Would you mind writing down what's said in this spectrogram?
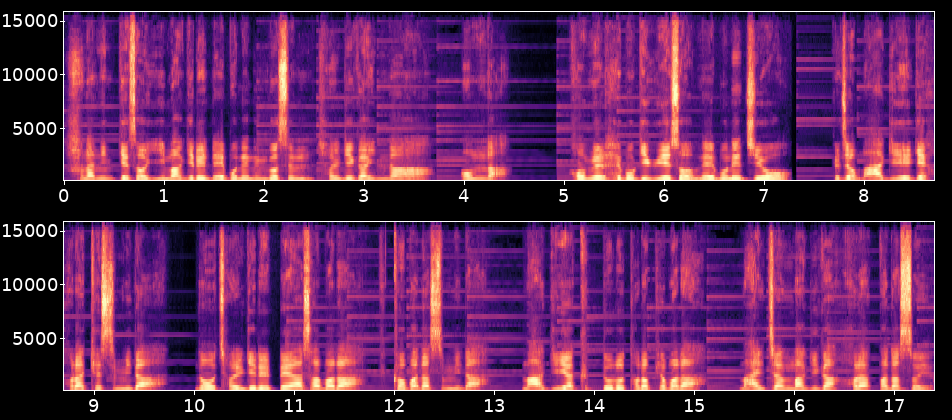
하나님께서 이 마귀를 내보내는 것은 절개가 있나, 없나. 검열해보기 위해서 내보냈지요. 그저 마귀에게 허락했습니다. 너 절개를 빼앗아봐라. 특허받았습니다. 마귀야 극도로 더럽혀봐라. 말짱 마귀가 허락받았어요.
